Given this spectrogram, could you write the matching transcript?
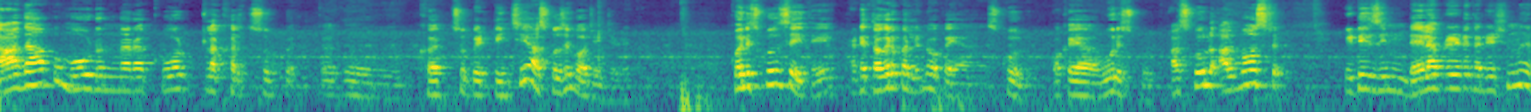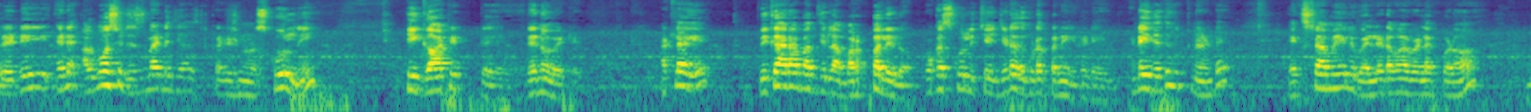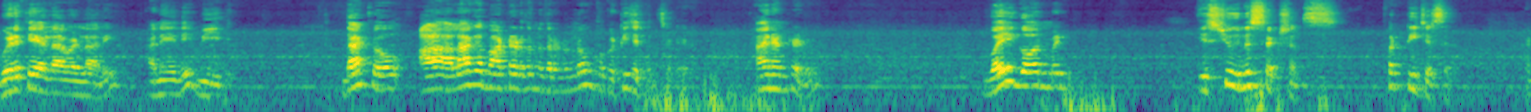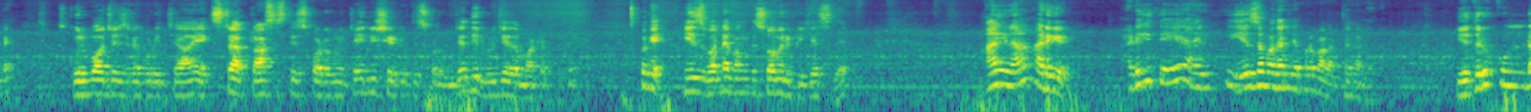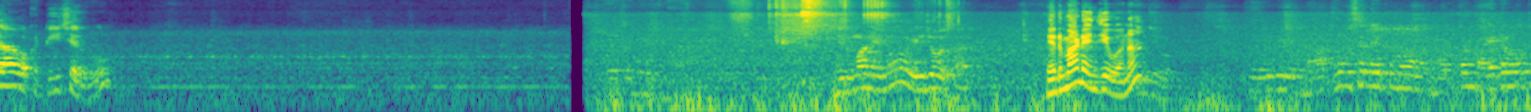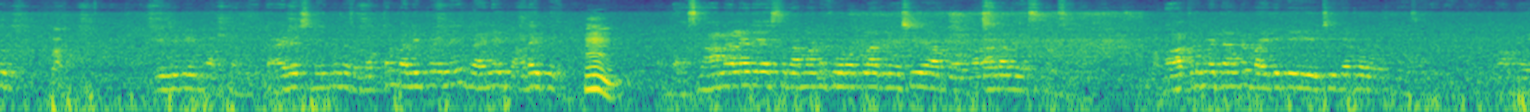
దాదాపు మూడున్నర కోట్ల ఖర్చు ఖర్చు పెట్టించి ఆ స్కూల్స్ని బాగు చేయించాడు. కొన్ని స్కూల్స్ అయితే అంటే తొగరపల్లిలో ఒక స్కూల్ ఒక ఊరి స్కూల్. ఆ school almost it is in developed condition ready అంటే ఆల్మోస్ట్ డిస్బాండేజ్ కండిషన్ ఉన్న స్కూల్ని హీ గాట్ ఇట్ రెనోవేటెడ్ అట్లాగే వికారాబాద్ జిల్లా బర్పల్లిలో ఒక స్కూల్ చేయించాడు అది కూడా పని రెడీ అయింది. అంటే ఇది ఎందుకు చెప్తున్నానంటే ఎక్స్ట్రా మైల్ వెళ్ళడమా వెళ్ళకపోవడమా వెడితే ఎలా వెళ్ళాలి అనేది వీధి. దాంట్లో అలాగే మాట్లాడుతున్న తరుణంలో ఇంకొక టీచర్ కలిసాడు ఆయన. ఆయన అంటాడు why government issue instructions for teachers అంటే స్కూల్ బాగు చేసిన గురించా ఎక్స్ట్రా క్లాసెస్ తీసుకోవడం గురించా ఇనిషియేటివ్ తీసుకోవడం గురించా దీని గురించి ఏదో మాట్లాడుతుంటే okay he is one among the so many teachers they ఆయన అడిగాడు అడిగితే ఆయనకి ఏ సమాధానం చెప్పాలో మాకు అర్థం కాలేదు ఎదురుకుండా ఒక టీచరు నిర్మాణ్ ఏమో ఎన్జిఓ సార్ నిర్మాణ ఎన్జిఓనా మొత్తం బయట అవుతుంది ఇది మొత్తం టాయిలెట్స్ లేకుండా మొత్తం పలిపోయినాయి డ్రైనేజ్ పాడైపోయింది. స్నానాలు చేస్తున్నామంటే ఫోర్ ఓ క్లాక్ వేసి ఆ వరాండాలు చేస్తున్నాం సార్. బాత్రూమ్ పెట్టాలంటే బయటికి చీకట్లో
